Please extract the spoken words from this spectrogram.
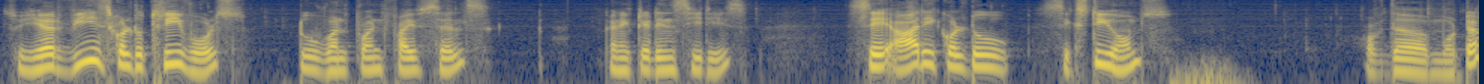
So here V is equal two 3 volts to 1.5 cells connected in series. Say R equal to 60 ohms of the motor.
